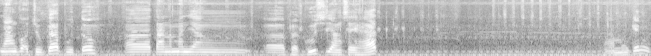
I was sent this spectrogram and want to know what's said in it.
nyangkok juga butuh eh, tanaman yang eh, bagus yang sehat. Nah mungkin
